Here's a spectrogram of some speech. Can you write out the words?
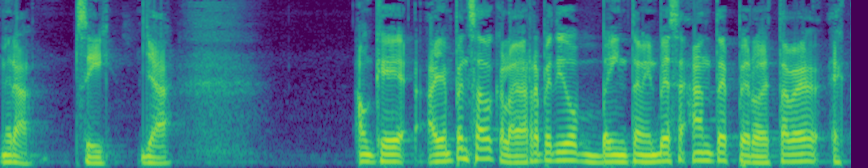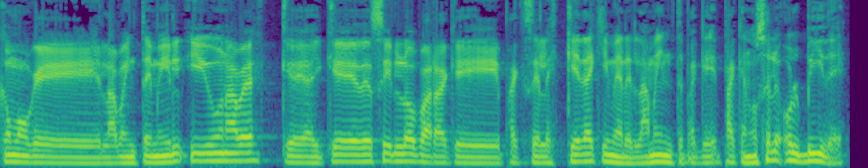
mira, sí, ya. Aunque hayan pensado que lo había repetido 20.000 veces antes, pero esta vez es como que la 20.000 y una vez que hay que decirlo para que, para que se les quede aquí, en la mente, para que, para que no se les olvide.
